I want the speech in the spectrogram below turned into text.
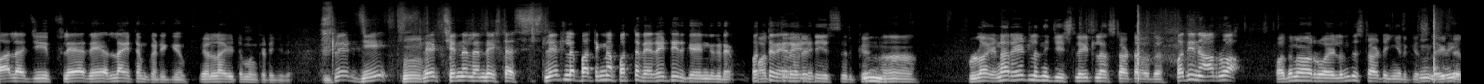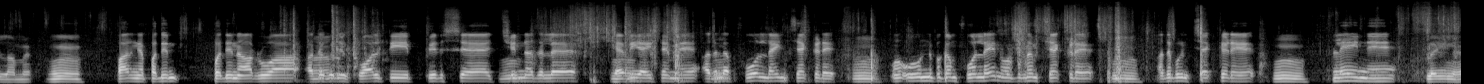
பாலாஜி ஃபிளேர் எல்லா ஐட்டம் கிடைக்கும். எல்லா ஐட்டமும் கிடைக்குது. ஸ்லேட் ஜி ஸ்லேட் சின்னல இருந்து ஸ்லேட்ல பாத்தீங்கன்னா பத்து வெரைட்டி இருக்கு எங்க கிட்ட பத்து பத்து வெரைட்டி வெரைட்டிஸ் இருக்கு. ஃபுல்லா என்ன ரேட்ல இருந்து ஸ்லைட்லாம் ஸ்டார்ட் ஆகுது? பதினாறு ரூபா. பதினாறு ரூபாயில இருந்து ஸ்டார்டிங் இருக்கு ஸ்லைட் எல்லாமே. பாருங்க பதின் பதினாறு ரூபா அது கொஞ்சம் குவாலிட்டி பெருசு சின்னதுல ஹெவி ஐட்டமு அதுல ஃபோர் லைன் செக்கடு. ஒன்னு பக்கம் ஃபோர் லைன் ஒரு பக்கம் செக்கடு அது பக்கம் செக்கடு பிளெயினு பிளைனு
